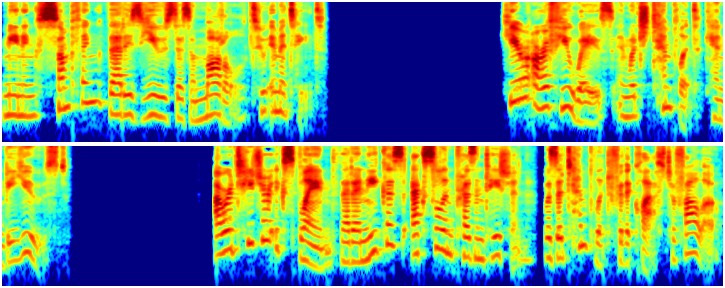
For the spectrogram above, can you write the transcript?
meaning something that is used as a model to imitate. Here are a few ways in which template can be used. Our teacher explained that Anika's excellent presentation was a template for the class to follow.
